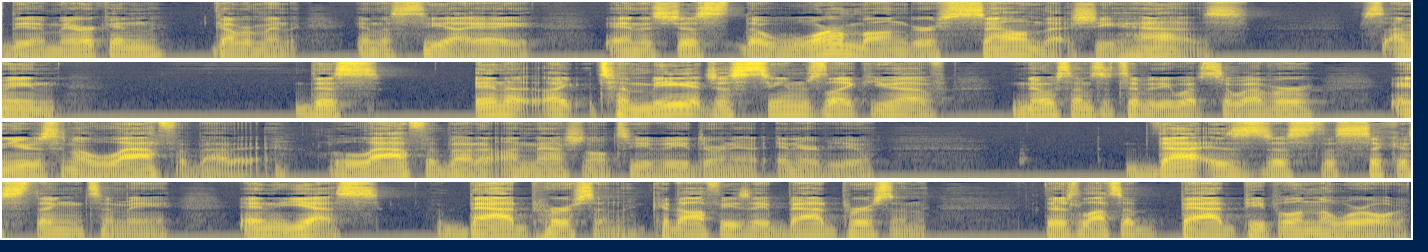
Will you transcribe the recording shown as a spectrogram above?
the American government and the CIA and it's just the warmonger sound that she has. I mean this in a, like to me it just seems like you have no sensitivity whatsoever and you're just going to laugh about it laugh about it on national tv during an interview that is just the sickest thing to me. And yes bad person. Gaddafi is a bad person. There's lots of bad people in the world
